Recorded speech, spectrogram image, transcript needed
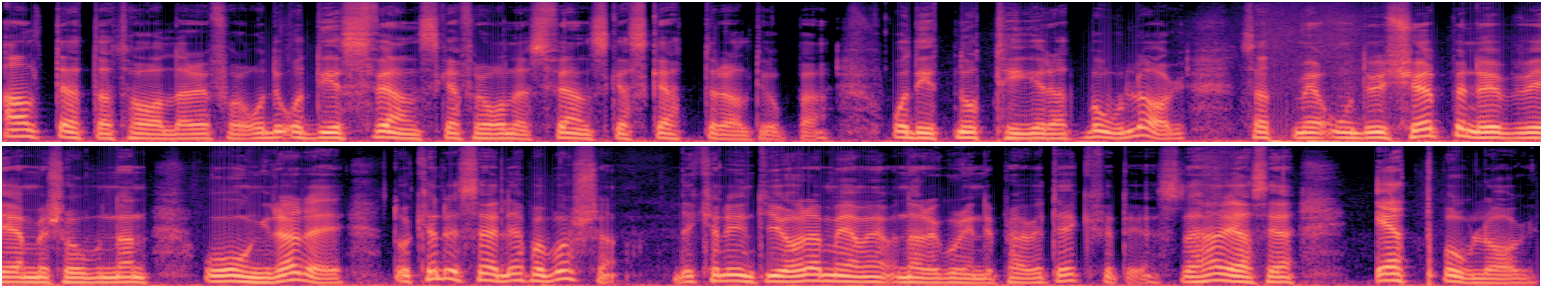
allt detta talar det för och det, och det är svenska förhållanden, svenska skatter och alltihopa. Och det är ett noterat bolag. Så att med, om du köper nu vid emissionen och ångrar dig, då kan du sälja på börsen. Det kan du inte göra med, med när du går in i private equity. Så det här är alltså ett bolag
